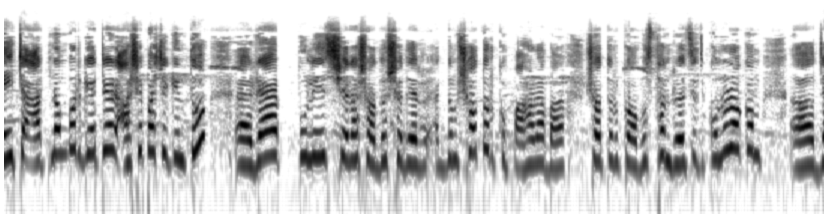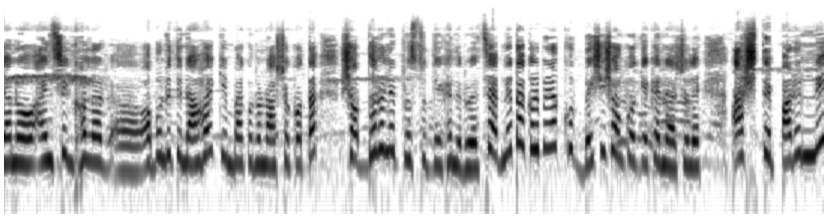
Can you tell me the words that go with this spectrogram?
এই আট নম্বর গেটের আশেপাশে কিন্তু র্যাব, পুলিশ, সেনা সদস্যদের একদম সতর্ক পাহারা বা সতর্ক অবস্থান রয়েছে। কোনো রকম যেন আইন শৃঙ্খলার অবনতি না হয় কিংবা কোনো নাশকতা, সব ধরনের প্রস্তুতি এখানে রয়েছে। আর নেতাকর্মীরা খুব বেশি সংখ্যক এখানে আসলে আসতে পারেননি।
